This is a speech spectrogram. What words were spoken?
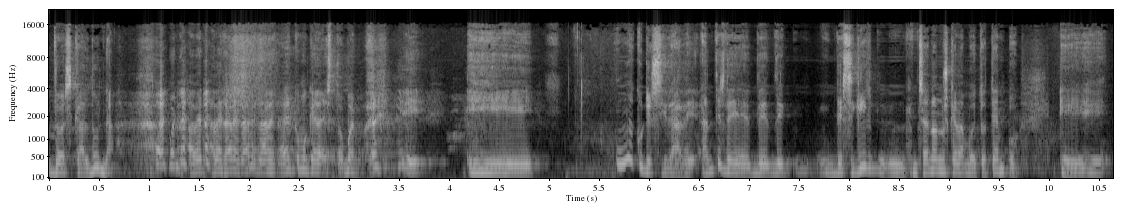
do escalduna. Bueno, a ver, a ver, a ver, a ver, a ver, a ver como queda isto. Bueno, e, e unha curiosidade, antes de, de, de, de seguir, xa non nos queda moito tempo. Eh,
